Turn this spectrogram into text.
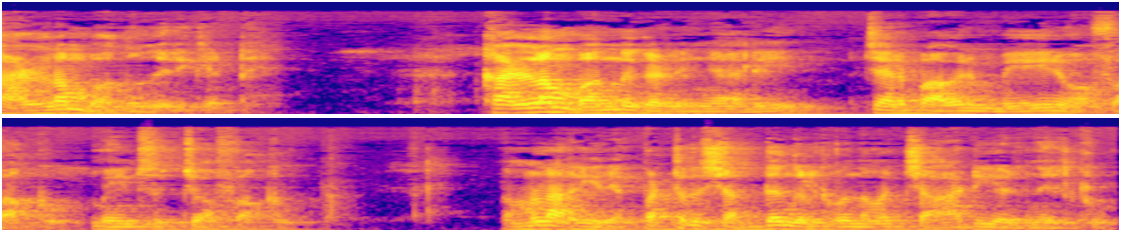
കള്ളം വന്നു തിരിക്കട്ടെ കള്ളം വന്നു കഴിഞ്ഞാൽ ചിലപ്പോൾ അവർ മെയിൻ ഓഫാക്കും മെയിൻ സ്വിച്ച് ഓഫാക്കും നമ്മളറിയില്ല പെട്ടെന്ന് ശബ്ദം കേൾക്കുമ്പോൾ നമ്മൾ ചാടി എഴുന്നേൽക്കും.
